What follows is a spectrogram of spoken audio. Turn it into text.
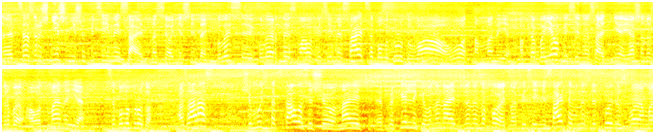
Е, Це зручніше, ніж офіційний сайт на сьогоднішній день. Колись, е, коли артист мав офіційний сайт, це було круто. Вау, от там в мене є. А в тебе є офіційний сайт? Ні, я ще не зробив. А от в мене є. Це було круто. А зараз чомусь так сталося, що навіть е, прихильники вони навіть вже не заходять на офіційні сайти, вони слідкують за своїми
